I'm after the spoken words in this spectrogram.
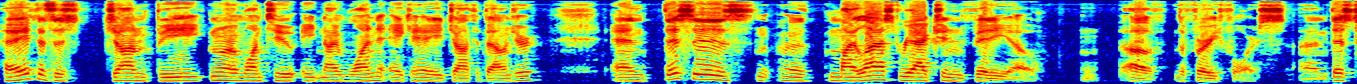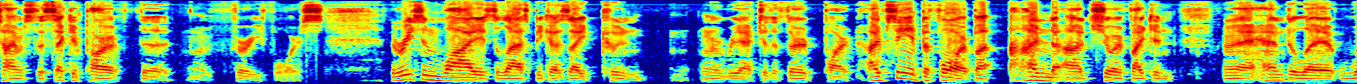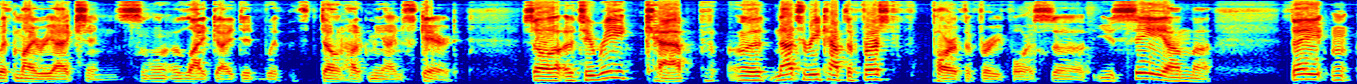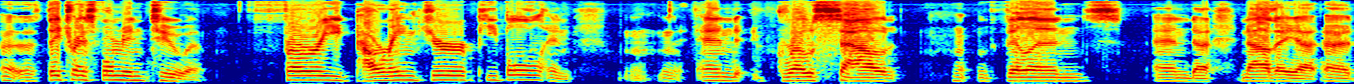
Hey, this is John B. 12891, aka Jonathan Ballinger, and this is uh, my last reaction video of the Furry Force, and this time it's the second part of the uh, Furry Force. The reason why is the last because I couldn't react to the third part. I've seen it before, but I'm not sure if I can uh, handle it with my reactions like I did with Don't Hug Me, I'm Scared. So, uh, to recap, uh, not to recap the first part of the Furry Force, uh, you see, um, uh, they, mm, uh, they transformed into furry Power Ranger people and, mm, and gross out villains, and uh, now they uh, uh,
